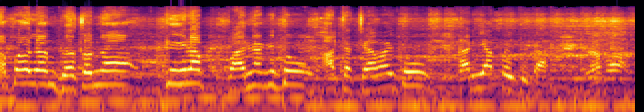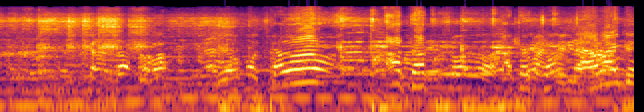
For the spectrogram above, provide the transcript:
apa yang biasanya kirap banyak itu ada Jawa itu hari apa itu kak? Kalau adat adat Jawa itu.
